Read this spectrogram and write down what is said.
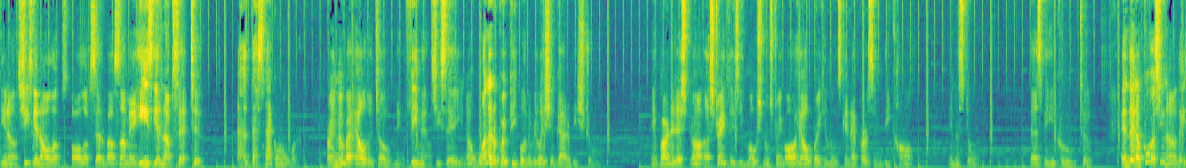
you know, she's getting all up, all upset about something, and he's getting upset too. That, that's not gonna work. I remember an elder told me, a female, she said, you know, one of the people in the relationship got to be strong. And part of that uh, strength is emotional strength. All hell breaking loose, can that person be calm in the storm? That's being cool too. And then, of course, you know, they,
